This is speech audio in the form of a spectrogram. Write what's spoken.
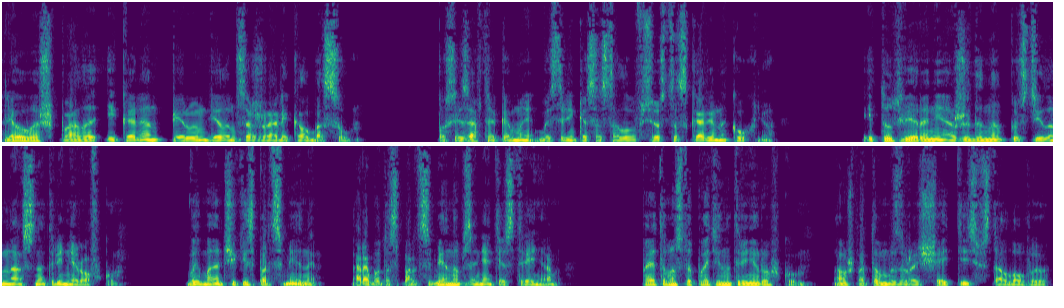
Лева, Шпала и Колян первым делом сожрали колбасу. После завтрака мы быстренько со столов все стаскали на кухню, и тут Вера неожиданно отпустила нас на тренировку. «Вы, мальчики, спортсмены, а работа спортсменов — занятие с тренером. Поэтому ступайте на тренировку, а уж потом возвращайтесь в столовую».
